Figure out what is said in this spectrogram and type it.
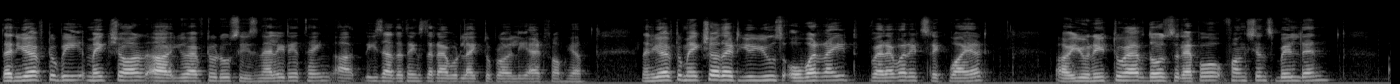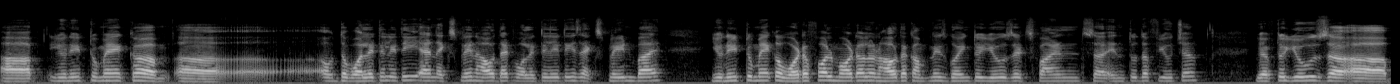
Then you have to be make sure uh, you have to do seasonality thing. Uh, these are the things that I would like to probably add from here. Then you have to make sure that you use override wherever it's required. Uh, you need to have those repo functions built in. Uh, you need to make um, uh, of the volatility and explain how that volatility is explained by you need to make a waterfall model on how the company is going to use its funds uh, into the future. You have to use uh, uh,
